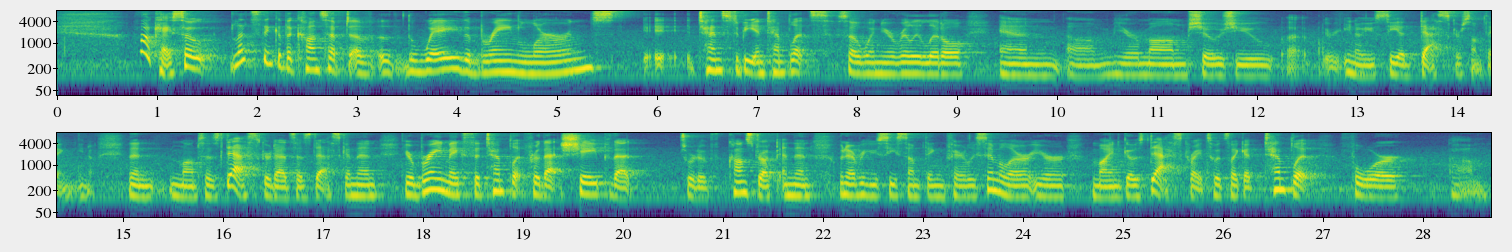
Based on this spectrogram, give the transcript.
Okay, so let's think of the concept of uh, the way the brain learns. It, it tends to be in templates. So when you're really little and um, your mom shows you, uh, you know, you see a desk or something, you know, then mom says desk or dad says desk, and then your brain makes the template for that shape, that sort of construct, and then whenever you see something fairly similar, your mind goes desk, right? So it's like a template for. Um,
